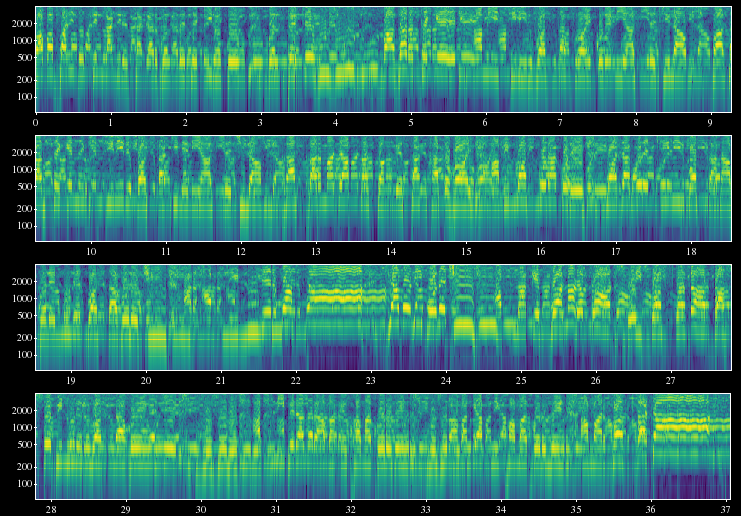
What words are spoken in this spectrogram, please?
বাবা ফারিদউদ্দিন গাঞ্জের সাগর বলতেছে কি রকম বলতেছে হুজুর বাজার থেকে আমি চিনির বস্তা ক্রয় করে নিয়ে আসতেছিলাম। বাজার থেকে চিনির বস্তা কিনে নিয়ে আসতেছিলাম। রাস্তার মাঝে আপনার সঙ্গে সাক্ষাৎ হয়। আমি মস্করা করে মজা করে চিনির বস্তা না বলে নুনের বস্তা বলেছি। আর আপনি নুনের বস্তা যেমনই বলেছি আপনাকে বলার পর ওই বস্তাটা বাস্তবী নুনের বস্তা হয়ে গেছে। হুজুর আপনি বেরাদার আমাকে ক্ষমা করবেন। হুজুর আমাকে আপনি ক্ষমা করবেন। আমার বস্তাটা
